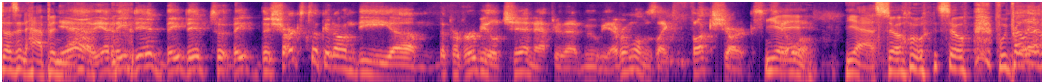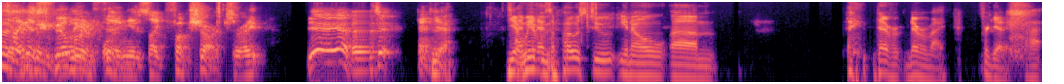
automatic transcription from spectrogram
doesn't happen Yeah, now. yeah, they did. They did. Took, they the sharks took it on the um, the proverbial chin after that movie. Everyone was like, "Fuck sharks." Yeah, Kill yeah. 'em." Yeah, so so we Well, probably have that's a, like a actually really Spielberg thing. Is like fuck sharks, right? yeah, yeah. That's it. yeah. Yeah, I we mean, have as opposed to you know, um, never, never mind. Forget it. I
